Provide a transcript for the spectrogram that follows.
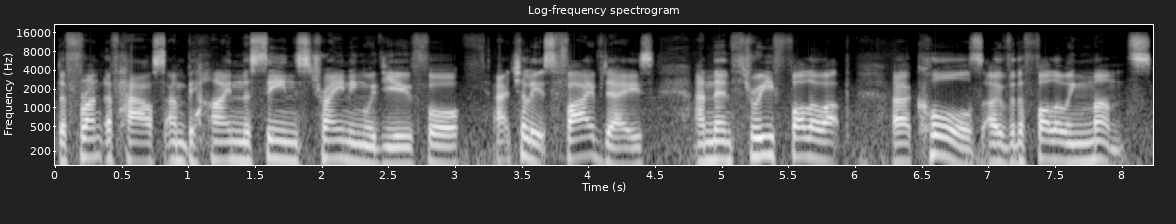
the front of house and behind the scenes training with you for actually it's five days and then three follow up uh, calls over the following months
